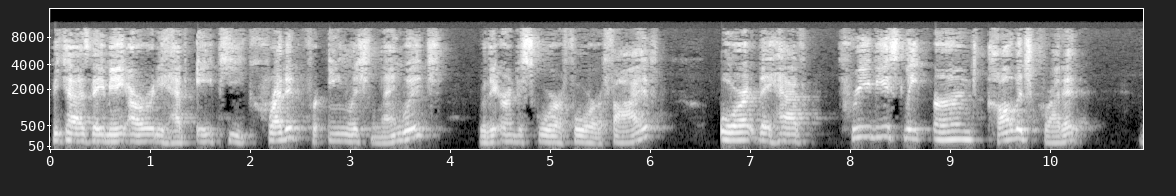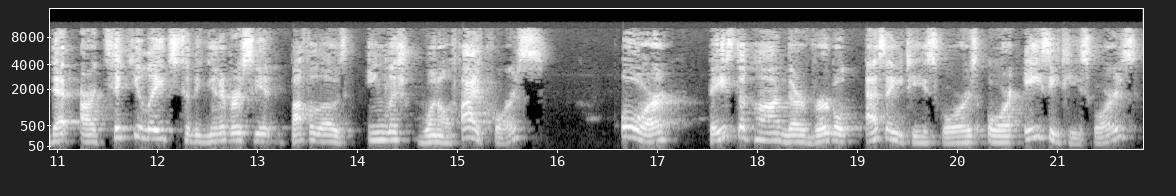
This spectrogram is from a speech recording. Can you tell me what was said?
because they may already have AP credit for English language, where they earned a score of four or five, or they have previously earned college credit that articulates to the University at Buffalo's English 105 course, or based upon their verbal SAT scores or ACT scores,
